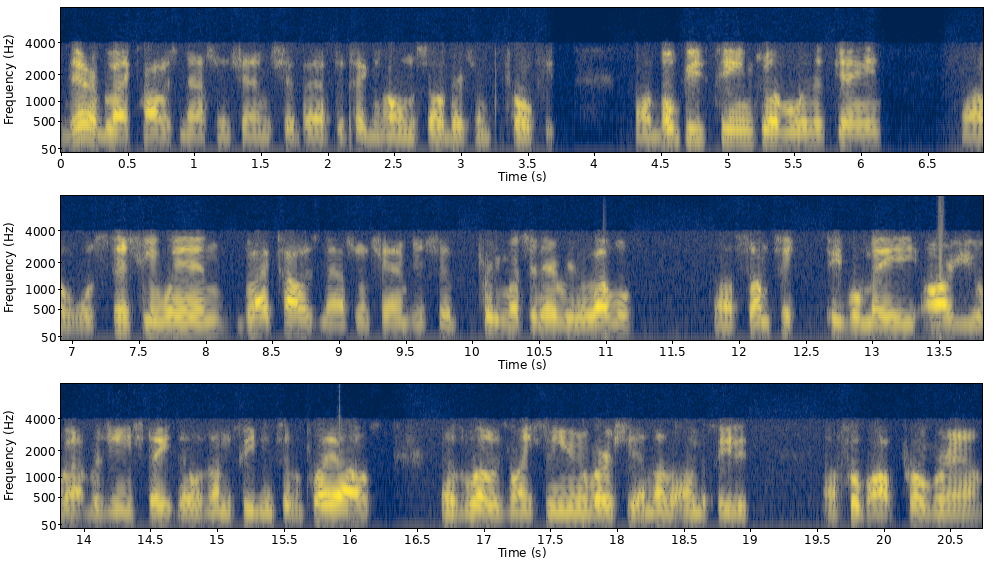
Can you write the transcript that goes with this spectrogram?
their Black College National Championship after taking home the Celebration Trophy. Uh, both these teams, whoever win this game, uh, will essentially win Black College National Championship pretty much at every level. Uh, some t- people may argue about Virginia State that was undefeated into the playoffs, as well as Langston University, another undefeated uh, football program,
